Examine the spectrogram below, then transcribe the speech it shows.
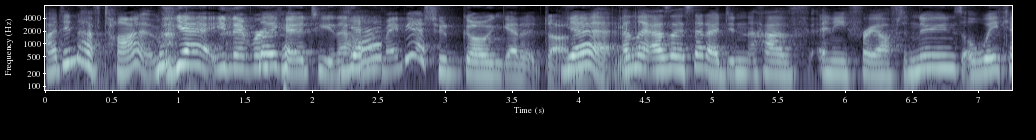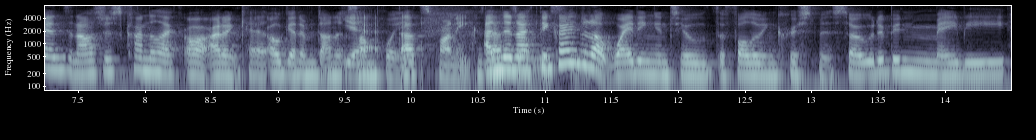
I didn't have time. Yeah, it never Like, occurred to you that oh, yeah. oh, maybe I should go and get it done. Yeah. And like as I said, I didn't have any free afternoons or weekends, and I was just kind of like, oh, I don't care. I'll get them done at yeah, some point. that's funny. and then I think I ended up waiting until the following Christmas, so it would have been maybe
